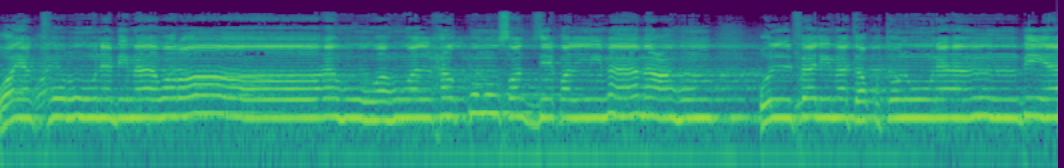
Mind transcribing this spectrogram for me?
ويكفرون بما وراءه وهو الحق مصدقا لما معهم. قل فلم تقتلون أنبياء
